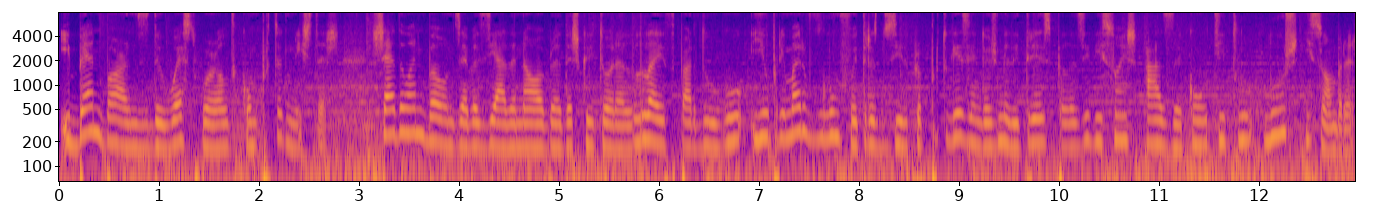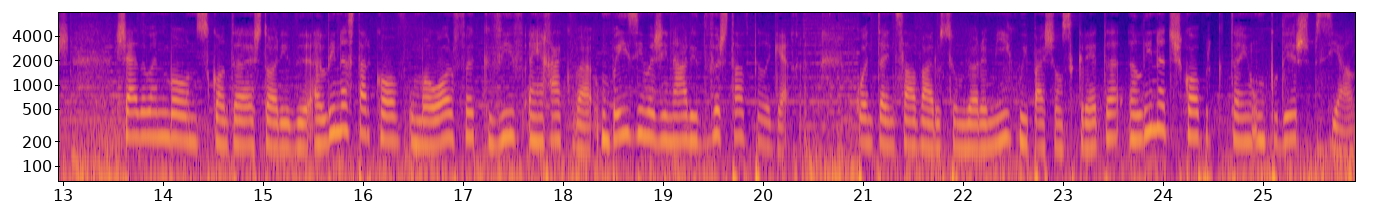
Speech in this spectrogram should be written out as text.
e Ben Barnes de Westworld como protagonistas. Shadow and Bones é baseada na obra da escritora Leith Bardugo e o primeiro volume foi traduzido para português em 2013 pelas edições Asa com o título Luz e Sombras. Shadow and Bones conta a história de Alina Starkov, uma órfã que vive em Rakva, um país imaginário devastado pela guerra. Quando tem de salvar o seu melhor amigo e paixão secreta, Alina descobre que tem um poder especial.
